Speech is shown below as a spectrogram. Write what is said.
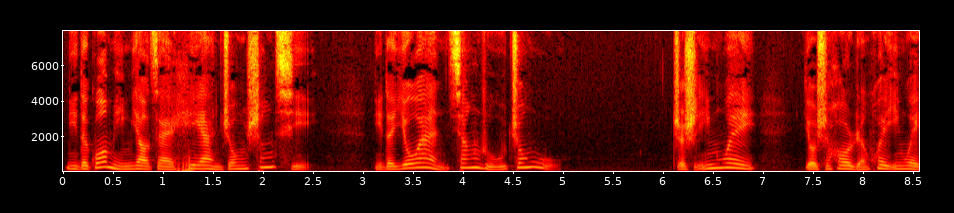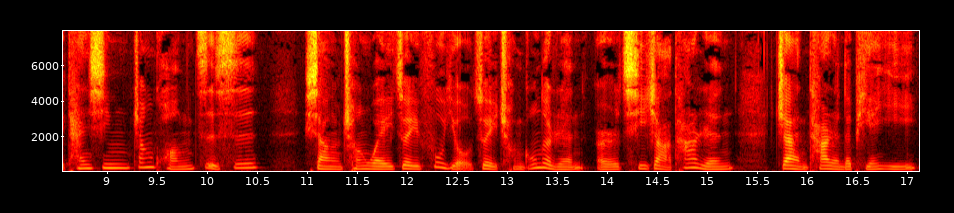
你的光明要在黑暗中升起，你的幽暗将如中午。这是因为有时候人会因为贪心、张狂、自私，想成为最富有、最成功的人而欺诈他人。占他人的便宜，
